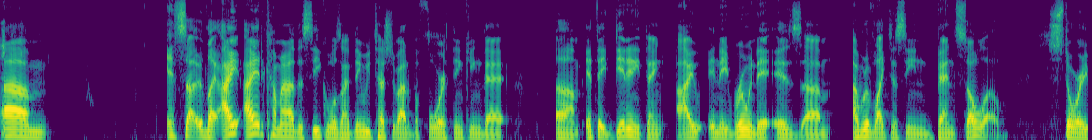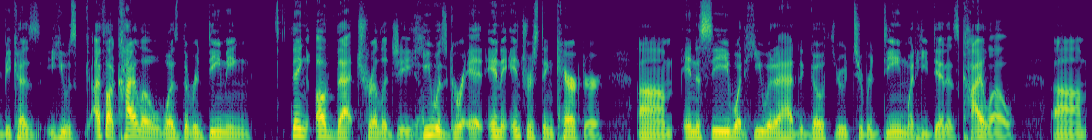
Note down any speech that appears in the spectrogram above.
Um. It's so, like I I had come out of the sequels. And I think we touched about it before, thinking that um, if they did anything, I and they ruined it. Is um, I would have liked to have seen Ben Solo story because he was. I thought Kylo was the redeeming thing of that trilogy. He was great and an interesting character. Um, and to see what he would have had to go through to redeem what he did as Kylo, um,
